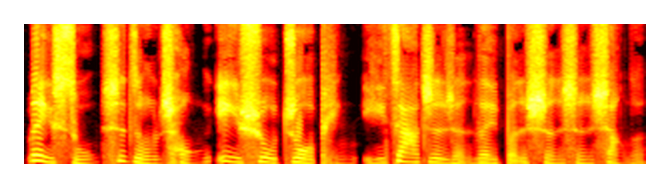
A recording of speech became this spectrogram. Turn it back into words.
媚俗是怎么从艺术作品移嫁至人类本身身上呢？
